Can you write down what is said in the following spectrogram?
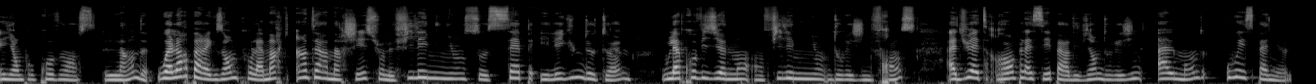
ayant pour provenance l'Inde, ou alors par exemple pour la marque Intermarché sur le filet mignon sauce cèpe et légumes d'automne, où l'approvisionnement en filet mignon d'origine France a dû être remplacé par des viandes d'origine allemande ou espagnole.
